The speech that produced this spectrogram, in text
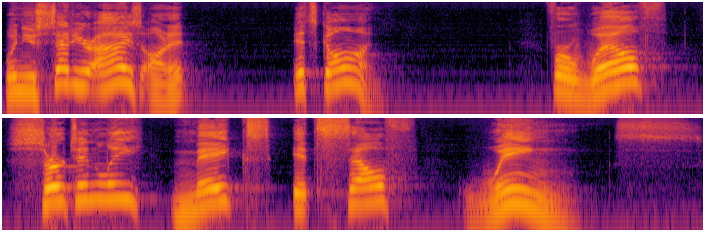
When you set your eyes on it, it's gone. For wealth certainly makes itself wings.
